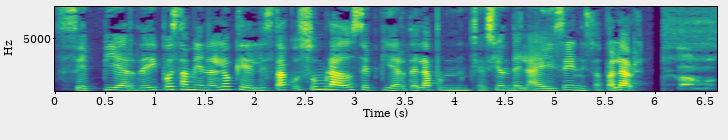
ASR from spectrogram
se pierde y pues también a lo que él está acostumbrado se pierde la pronunciación de la S en esa palabra. Estamos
